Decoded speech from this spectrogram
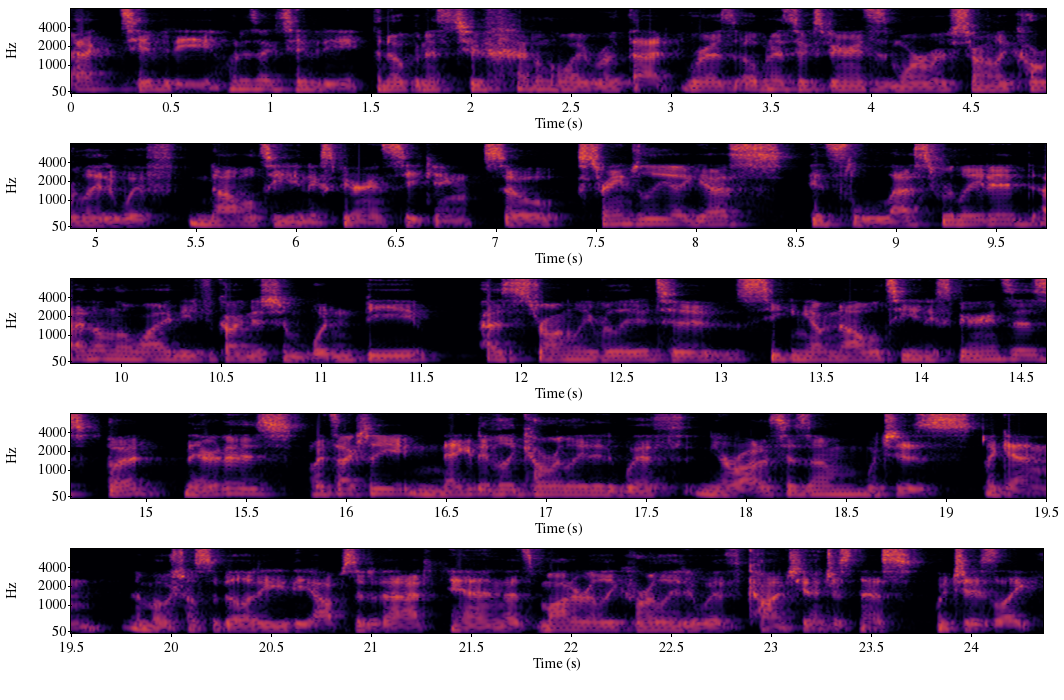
activity. What is activity? And openness to, I don't know why I wrote that. Whereas openness to experience is more strongly correlated with novelty and experience seeking. So, strangely, I guess it's less related. I don't know why need for cognition wouldn't be as strongly related to seeking out novelty and experiences, but there it is. It's actually negatively correlated with neuroticism, which is again emotional stability, the opposite of that, and that's moderately correlated with conscientiousness, which is like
